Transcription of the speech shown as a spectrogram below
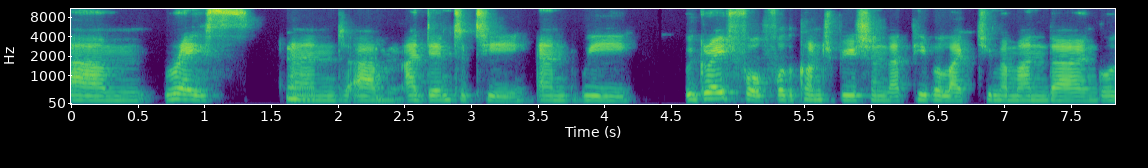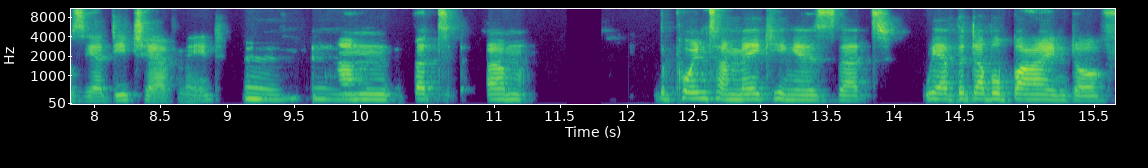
um race Mm. and um, identity. And we we're grateful for the contribution that people like Chimamanda and Ngozi Adichie have made. Mm, um, but the point I'm making is that we have the double bind of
